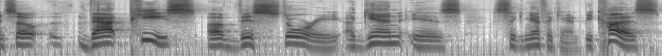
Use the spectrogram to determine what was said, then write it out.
And so that piece of this story, again, is significant because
